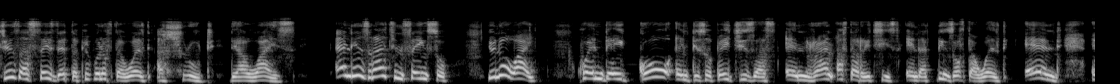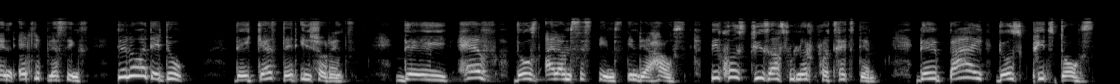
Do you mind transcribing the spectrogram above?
Jesus says that the people of the world are shrewd, they are wise. And he's right in saying so. You know why? When they go and disobey Jesus and run after riches and the things of the world and, and earthly blessings, do you know what they do? They get that insurance they have those alarm systems in their house because Jesus will not protect them. They buy those pit dogs.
